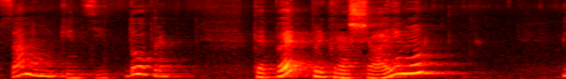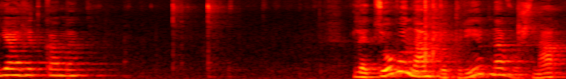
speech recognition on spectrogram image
в самому кінці. Добре. Тепер прикрашаємо ягідками. Для цього нам потрібна вушна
